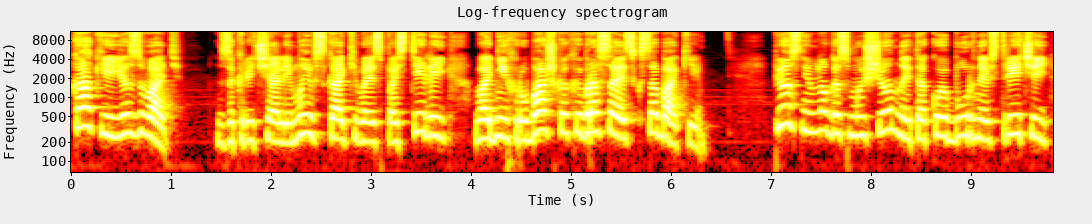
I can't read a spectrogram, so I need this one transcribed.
Как ее звать?» Закричали мы, вскакивая с постелей в одних рубашках и бросаясь к собаке. Пес, немного смущенный такой бурной встречей,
